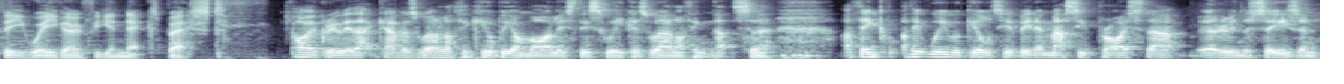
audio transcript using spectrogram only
Steve, where are you going for your next best? I agree with that, Gav, as well. I think he'll be on my list this week as well. I think that's. Uh, I think. I think we were guilty of being a massive price start earlier in the season.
